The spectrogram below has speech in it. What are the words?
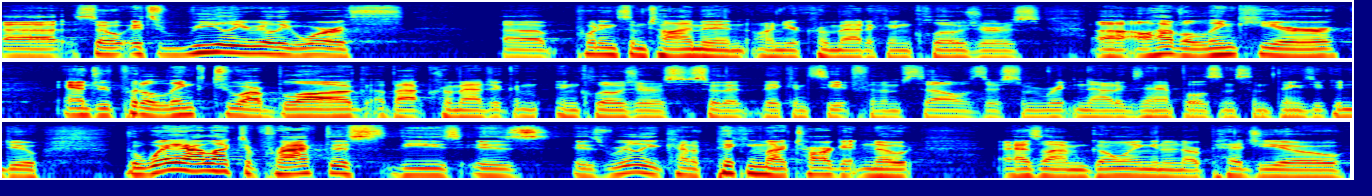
Uh, so it's really really worth uh, putting some time in on your chromatic enclosures. Uh, I'll have a link here Andrew put a link to our blog about chromatic enclosures so that they can see it for themselves. There's some written out examples and some things you can do. The way I like to practice these is is really kind of picking my target note as I'm going in an arpeggio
